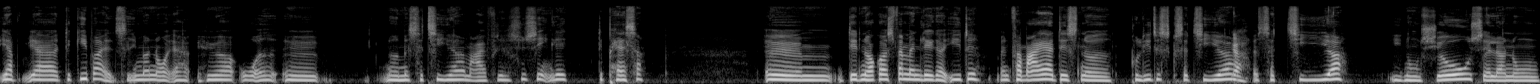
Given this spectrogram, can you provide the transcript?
jeg, jeg, det giver altid i mig, når jeg hører ordet øh, noget med satire af mig, for jeg synes egentlig ikke, det passer. Øh, det er nok også, hvad man lægger i det, men for mig er det sådan noget politisk satire, Ja. satire i nogle shows, eller nogle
